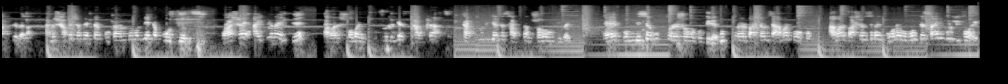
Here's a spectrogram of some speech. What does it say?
রাত্রে বেলা আমি সাথে সাথে একটা দোকান তোমাকে একটা পোস্ট দিয়েছি। বাসায় আইতে আইতে আমার সবাই ছাত্রলীগের ছাত্রা ছাত্রলীগ আছে ছাত্র সভাপতি ভাই। এক বঙ্গেশে উত্তরের সভাপতি উত্তরের বাসা হচ্ছে আমার ভবন আমার বাসা হচ্ছে ভাই বড় ভবনকে সাইন করলি পরে।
